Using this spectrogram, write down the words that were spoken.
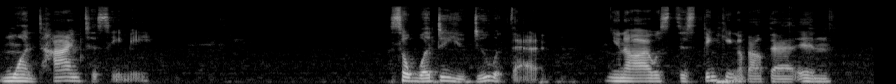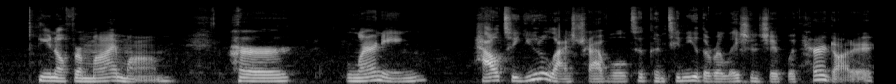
one time to see me. So, what do you do with that? You know, I was just thinking about that. And you know, for my mom, her learning how to utilize travel to continue the relationship with her daughter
